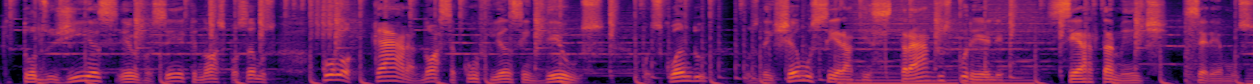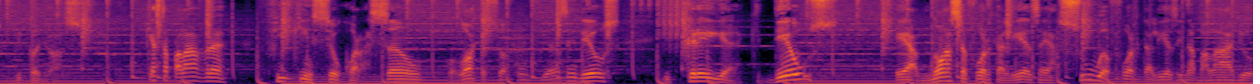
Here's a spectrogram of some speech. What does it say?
Que todos os dias, eu e você, que nós possamos colocar a nossa confiança em Deus, pois quando nos deixamos ser adestrados por Ele, certamente seremos vitoriosos. Que esta palavra fique em seu coração, coloque a sua confiança em Deus e creia que Deus é a nossa fortaleza, é a sua fortaleza inabalável,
